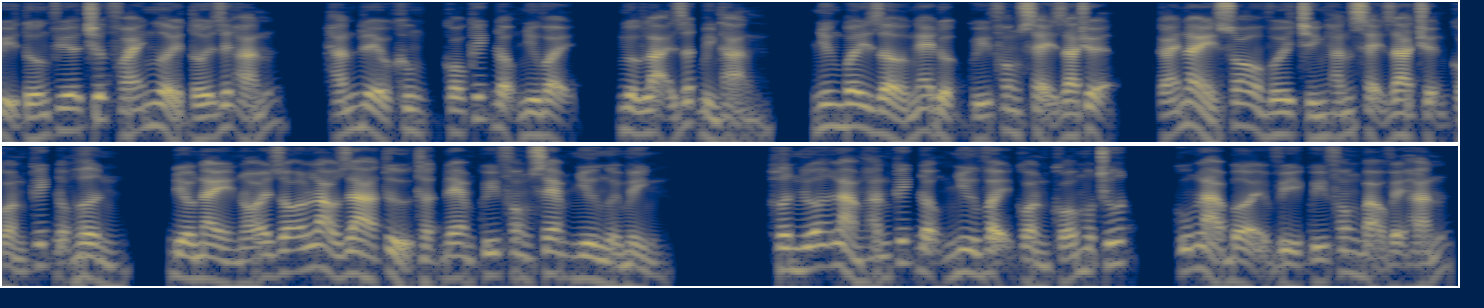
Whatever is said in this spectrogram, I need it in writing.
quỷ tướng phía trước phái người tới giết hắn hắn đều không có kích động như vậy, ngược lại rất bình thản, nhưng bây giờ nghe được quý phong xảy ra chuyện, cái này so với chính hắn xảy ra chuyện còn kích động hơn, điều này nói rõ lao gia tử thật đem quý phong xem như người mình. Hơn nữa làm hắn kích động như vậy còn có một chút, cũng là bởi vì quý phong bảo vệ hắn,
